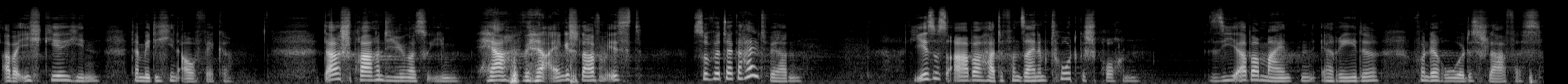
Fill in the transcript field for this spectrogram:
aber ich gehe hin, damit ich ihn aufwecke. Da sprachen die Jünger zu ihm, Herr, wenn er eingeschlafen ist, so wird er geheilt werden. Jesus aber hatte von seinem Tod gesprochen. Sie aber meinten, er rede von der Ruhe des Schlafes.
